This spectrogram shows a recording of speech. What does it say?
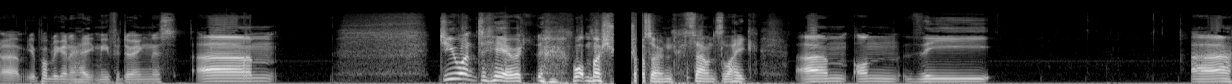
Um, you're probably gonna hate me for doing this. Um, do you want to hear what Mushroom Zone sounds like um, on the uh,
